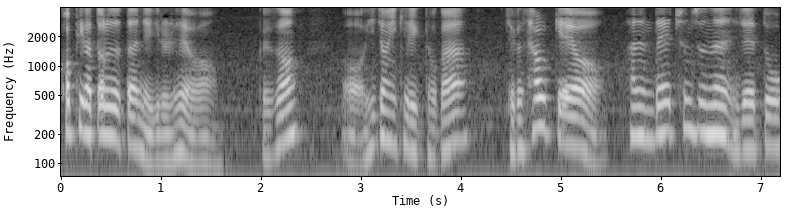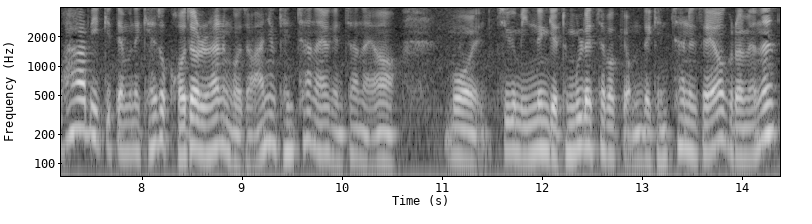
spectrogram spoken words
커피가 떨어졌다는 얘기를 해요. 그래서 어, 희정이 캐릭터가 제가 사올게요 하는데 춘수는 이제 또 화합이 있기 때문에 계속 거절을 하는 거죠. 아니요, 괜찮아요, 괜찮아요. 뭐 지금 있는 게 둥글레차밖에 없는데 괜찮으세요? 그러면은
